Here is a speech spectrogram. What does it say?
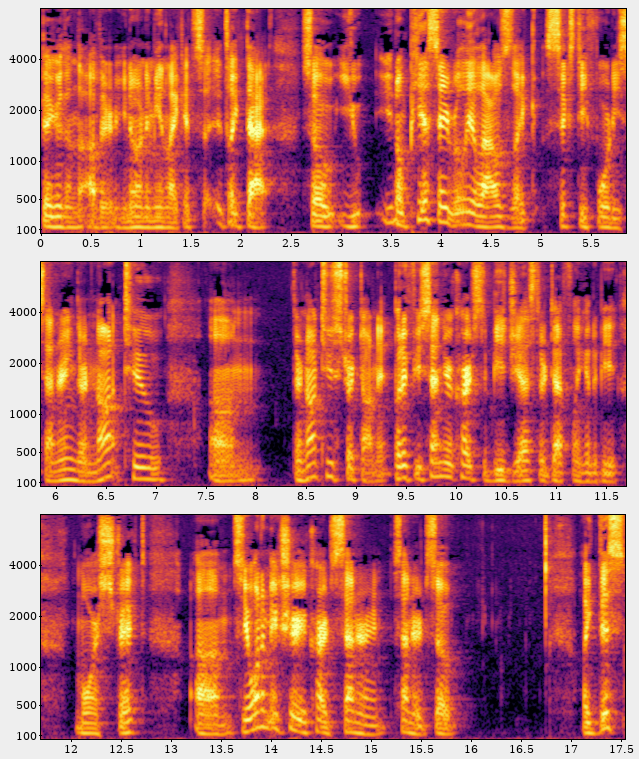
bigger than the other. You know what I mean? Like it's it's like that. So you you know PSA really allows like 60-40 centering. They're not too um, they're not too strict on it. But if you send your cards to BGS, they're definitely going to be more strict. Um, so you want to make sure your card's centered centered. So like this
